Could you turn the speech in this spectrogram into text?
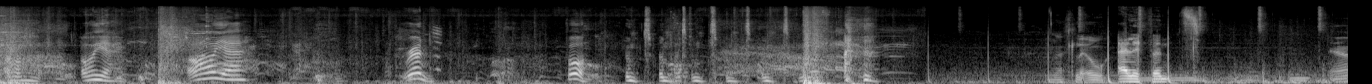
Ah. Oh yeah. Oh yeah. Run. Four. nice little elephants. Yeah.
